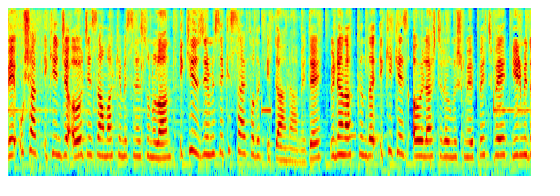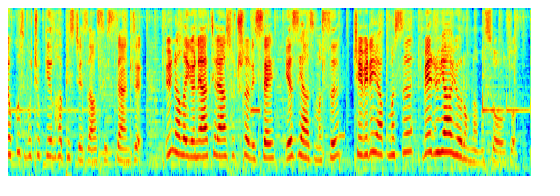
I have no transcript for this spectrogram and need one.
ve Uşak 2. Ağır Ceza Mahkemesi'ne sunulan 228 sayfalık iddianamede Ünal hakkında iki kez ağırlaştırılmış müebbet ve 29,5 yıl hapis cezası istendi. Ünal'a yöneltilen suçlar ise yazı yazması, çeviri yapması ve rüya yorumlaması oldu.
